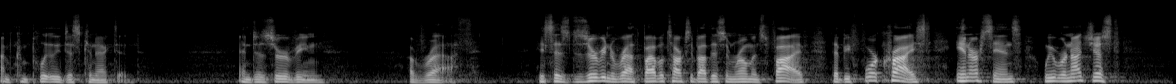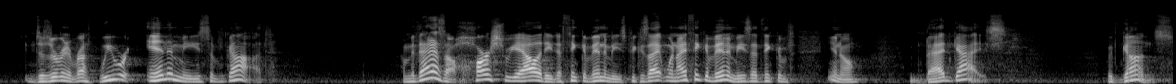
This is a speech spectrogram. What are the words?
I'm completely disconnected and deserving of wrath. He says, deserving of wrath. Bible talks about this in Romans 5, that before Christ, in our sins, we were not just deserving of wrath, we were enemies of God. I mean, that is a harsh reality to think of enemies because I, when I think of enemies, I think of, you know, bad guys with guns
